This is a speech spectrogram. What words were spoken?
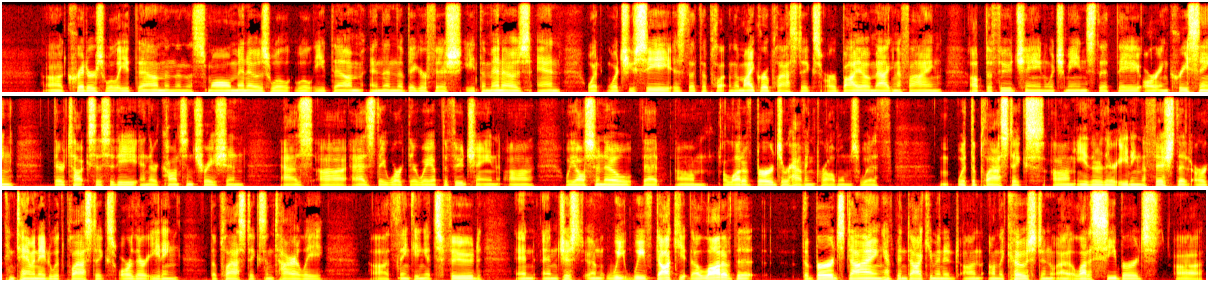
uh, critters will eat them, and then the small minnows will, will eat them, and then the bigger fish eat the minnows. And what what you see is that the pl- the microplastics are biomagnifying up the food chain, which means that they are increasing their toxicity and their concentration as uh, as they work their way up the food chain. Uh, we also know that um, a lot of birds are having problems with with the plastics. Um, either they're eating the fish that are contaminated with plastics, or they're eating the plastics entirely, uh, thinking it's food. And and just and we we've docu- a lot of the the birds dying have been documented on on the coast, and a lot of seabirds. Uh,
